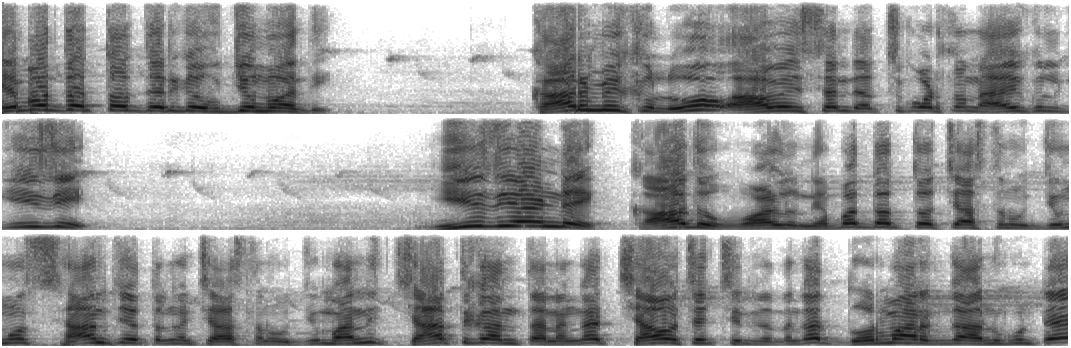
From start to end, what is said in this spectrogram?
నిబద్ధతతో జరిగే ఉద్యమం అది? కార్మికులు ఆవేశాన్ని రెచ్చగొడుతున్న నాయకులకు ఈజీ. ఈజీ అండి కాదు. వాళ్ళు నిబద్ధతతో చేస్తున్న ఉద్యమం శాంతియుతంగా చేస్తున్న ఉద్యమాన్ని చేతకాంతనంగా చేవచచ్చిన విధంగా దుర్మార్గంగా అనుకుంటే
